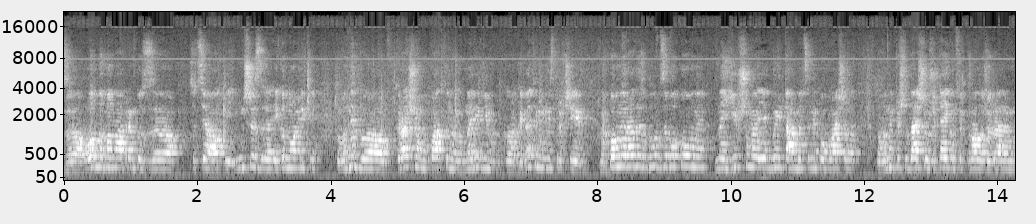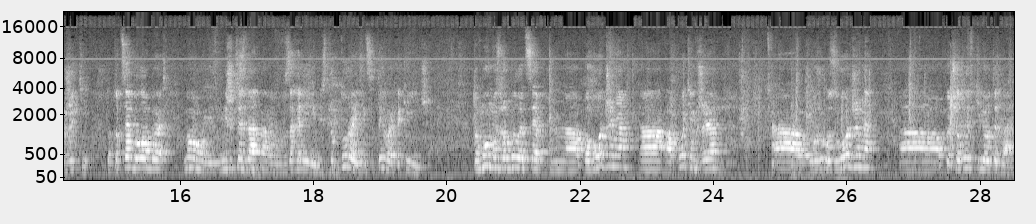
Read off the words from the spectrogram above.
з одного напрямку з соціалки, інші з економіки, то вони б е, в кращому випадку на- рівні Кабінету міністрів чи Верховної Ради було б заблоковане, в найгіршому, якби і там ми це не побачили, то вони пішли далі в життя і конфліктували вже в реальному житті. Тобто це було б ну, нежиттєздатна взагалі структура, ініціатива і таке інше. Тому ми зробили це погодження, а, потім вже узгоджене почали втілювати далі.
